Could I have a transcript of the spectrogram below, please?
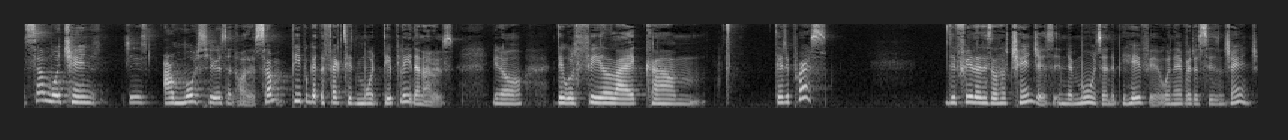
some mood change are more serious than others. Some people get affected more deeply than others. You know, they will feel like um, they're depressed. They feel that there's a lot of changes in their moods and their behavior whenever the season change.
